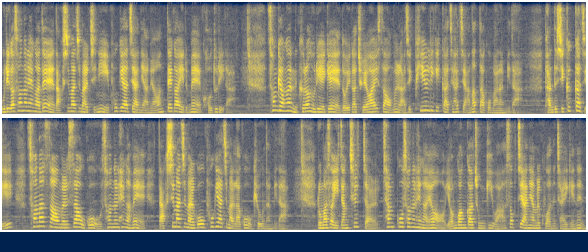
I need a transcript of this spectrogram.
우리가 선을 행하되 낙심하지 말지니 포기하지 아니하면 때가 이름에 거두리라 성경은 그런 우리에게 너희가 죄와의 싸움을 아직 피 흘리기까지 하지 않았다고 말합니다. 반드시 끝까지 선한 싸움을 싸우고 선을 행함에 낙심하지 말고 포기하지 말라고 교훈합니다. 로마서 2장 7절 참고 선을 행하여 영광과 존귀와 썩지 아니함을 구하는 자에게는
